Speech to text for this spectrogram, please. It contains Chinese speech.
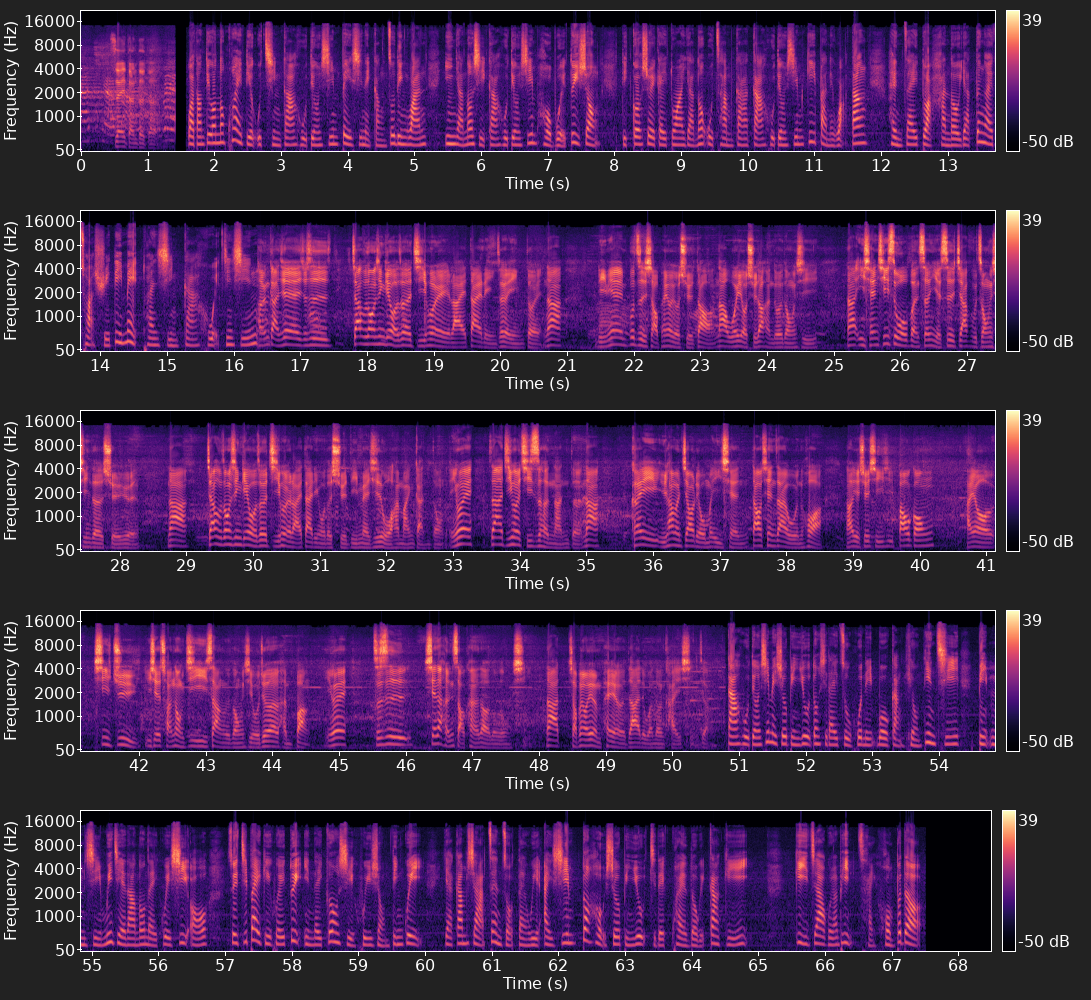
之类等等的。活动中，拢看到有请家护中心背心的工作人员，因也拢是家护中心服务的对象。伫高小阶段，也拢有参加家护中心举办的活动。现在大汉路也等来带学弟妹传承家护的精神。很感谢，就是家福中心给我这个机会来带领这个营队。那里面不止小朋友有学到，那我也有学到很多东西。那以前其实我本身也是家福中心的学员。那家福中心给我这个机会来带领我的学弟妹，其实我还蛮感动的，因为这样的机会其实很难得。那可以与他们交流我们以前到现在文化，然后也学习一些包公，还有戏剧一些传统技艺上的东西，我觉得很棒，因为这是现在很少看得到的东西。那小朋友也很配合，大家都玩得很开心。这样，家父中心的小朋友都是来自婚礼无共乡镇市，并不是每一个人都来过四湖，所以这摆机会对因来讲是非常珍贵。也感谢赞助单位爱心，带好小朋友一个快乐的。假期。记者郭良平采访报道。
